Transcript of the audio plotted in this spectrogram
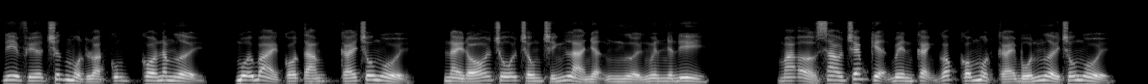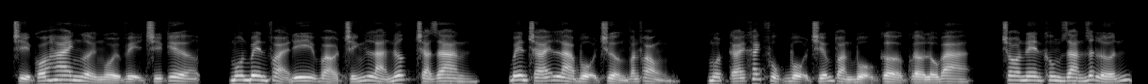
đi phía trước một loạt cũng có 5 người, mỗi bài có 8 cái chỗ ngồi, này đó chỗ trống chính là nhận người nguyên nhân đi. Mà ở sao chép kiện bên cạnh góc có một cái bốn người chỗ ngồi, chỉ có hai người ngồi vị trí kia, môn bên phải đi vào chính là nước trà gian, bên trái là bộ trưởng văn phòng, một cái khách phục bộ chiếm toàn bộ cờ cờ lầu ba, cho nên không gian rất lớn,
